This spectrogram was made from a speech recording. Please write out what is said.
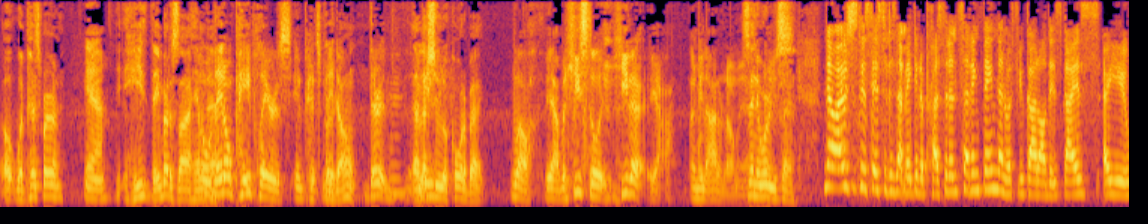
Oh, with Pittsburgh, Yeah. he they better sign him. Oh, now. they don't pay players in Pittsburgh. They don't. They're unless I mean, you're a quarterback. Well, yeah, but he's still he. don't- Yeah, I mean, I don't know, man. Cindy, what were you It's- saying? No, I was just gonna say. So does that make it a precedent-setting thing? Then, if you've got all these guys, are you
